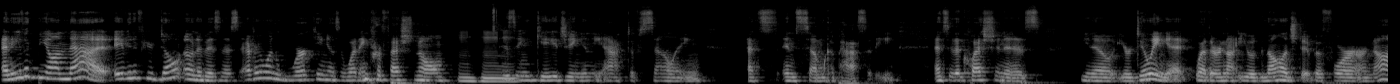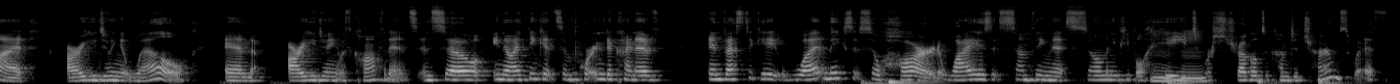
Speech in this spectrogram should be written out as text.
and even beyond that, even if you don't own a business, everyone working as a wedding professional mm-hmm. is engaging in the act of selling at, in some capacity. And so the question is, you know you're doing it whether or not you acknowledged it before or not are you doing it well? And are you doing it with confidence? And so you know i think it's important to kind of investigate what makes it so hard. Why is it something that so many people hate mm-hmm. or struggle to come to terms with?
